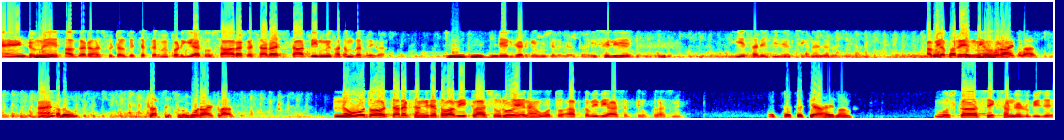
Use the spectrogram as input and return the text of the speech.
एंड में अगर हॉस्पिटल के चक्कर में पड़ गया तो सारा का सारा सात दिन में खत्म कर देगा। जी जी जी। एक झटके में चले जाता है। इसीलिए ये सारी चीज़ें सीखना ज़रूरी है। अभी तो आप ट्रेन में शुरू हो हो? रहा है क्लास हेलो कब से शुरू हो रहा है क्लास न वो तो चरक संगीत तो अभी क्लास शुरू है ना वो तो आप कभी भी आ सकते हो क्लास में। अच्छा अच्छा क्या है मैम उसका सिक्स हंड्रेड रुपीज़ है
